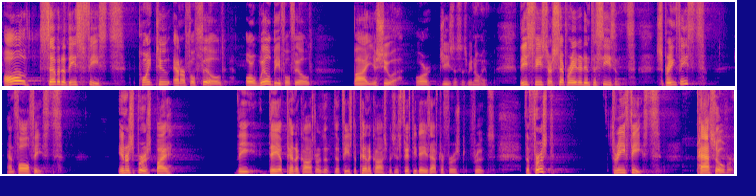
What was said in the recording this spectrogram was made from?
All seven of these feasts point to and are fulfilled or will be fulfilled by Yeshua or Jesus as we know him. These feasts are separated into seasons spring feasts and fall feasts, interspersed by the day of Pentecost or the, the feast of Pentecost, which is 50 days after first fruits. The first three feasts Passover,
